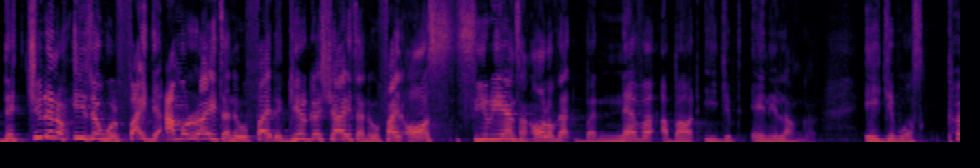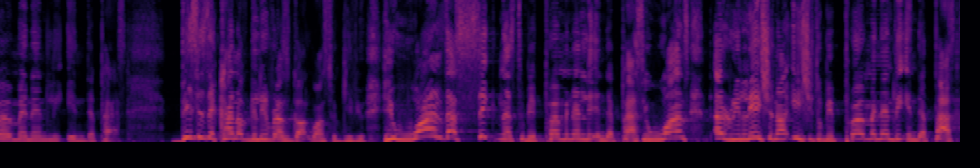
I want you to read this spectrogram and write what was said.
the children of Israel will fight the Amorites and they will fight the Girgashites and they will fight all Syrians and all of that, but never about Egypt any longer. Egypt was permanently in the past. This is the kind of deliverance God wants to give you. He wants that sickness to be permanently in the past. He wants a relational issue to be permanently in the past.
